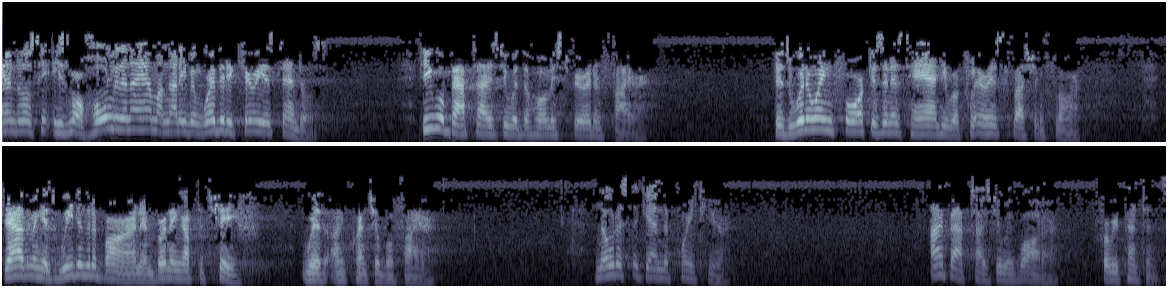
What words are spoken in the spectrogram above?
sandals, he's more holy than I am. I'm not even worthy to carry his sandals. He will baptize you with the Holy Spirit and fire. His winnowing fork is in his hand. He will clear his threshing floor, gathering his wheat into the barn and burning up the chaff with unquenchable fire. Notice again the point here. I baptize you with water for repentance.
